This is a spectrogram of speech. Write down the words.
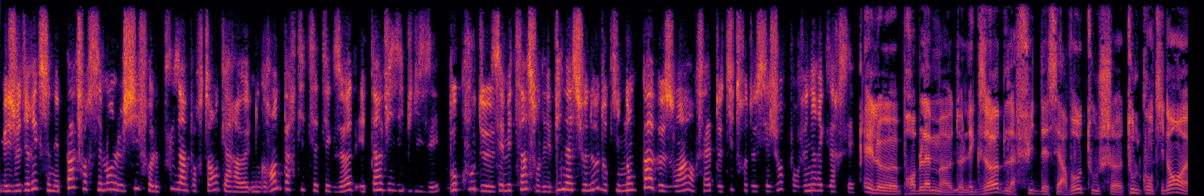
Mais je dirais que ce n'est pas forcément le chiffre le plus important car euh, une grande partie de cet exode est invisibilisée. Beaucoup de ces médecins sont des binationaux, donc ils n'ont pas besoin en fait de titre de séjour pour venir exercer. Et le problème de l'exode, la fuite des cerveaux touche euh, tout le continent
